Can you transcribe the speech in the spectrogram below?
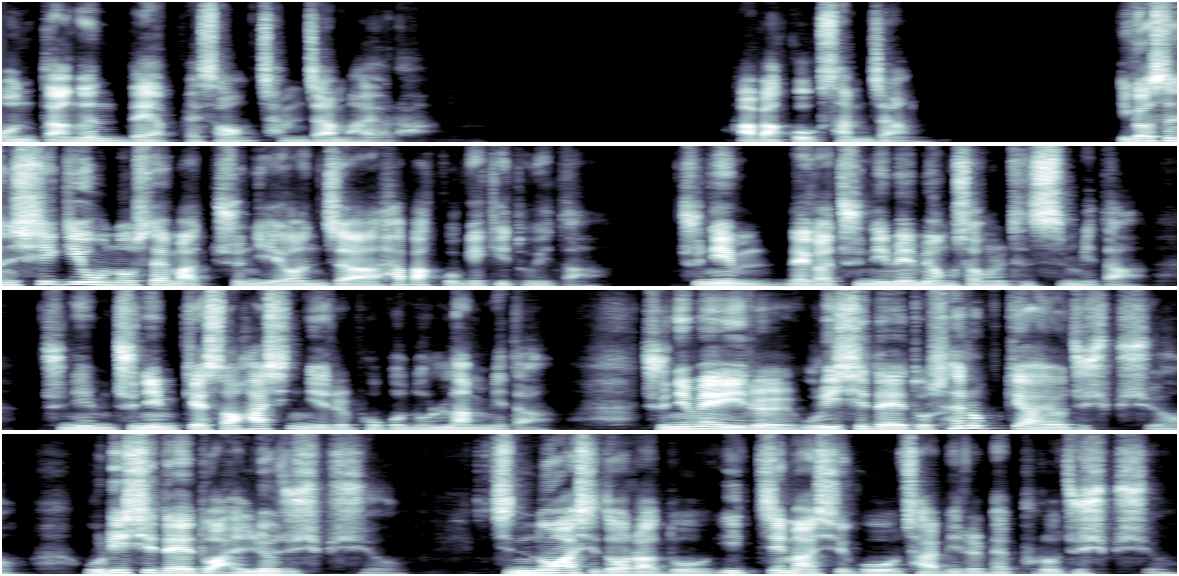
온 땅은 내 앞에서 잠잠하여라. 하박국 3장 이것은 시기온 옷에 맞춘 예언자 하박국의 기도이다. 주님, 내가 주님의 명성을 듣습니다. 주님, 주님께서 하신 일을 보고 놀랍니다. 주님의 일을 우리 시대에도 새롭게 하여 주십시오. 우리 시대에도 알려주십시오. 진노하시더라도 잊지 마시고 자비를 베풀어 주십시오.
